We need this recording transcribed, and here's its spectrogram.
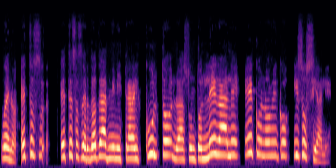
Bueno, este sacerdote administraba el culto, los asuntos legales, económicos y sociales.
